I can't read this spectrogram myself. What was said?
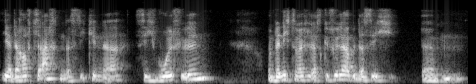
ja, darauf zu achten, dass die Kinder sich wohlfühlen. Und wenn ich zum Beispiel das Gefühl habe, dass ich ähm,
